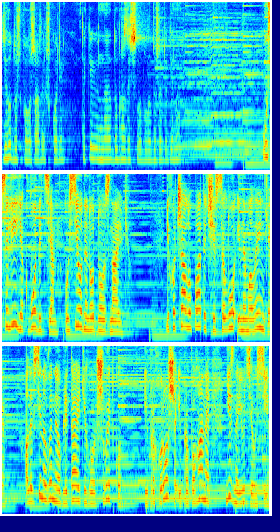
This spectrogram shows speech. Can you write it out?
його дуже поважали в школі. Такий він доброзичлива була дуже людина. У селі, як водиться, усі один одного знають. І хоча Лопатичі село і не маленьке, але всі новини облітають його швидко. І про хороше, і про погане дізнаються усі.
